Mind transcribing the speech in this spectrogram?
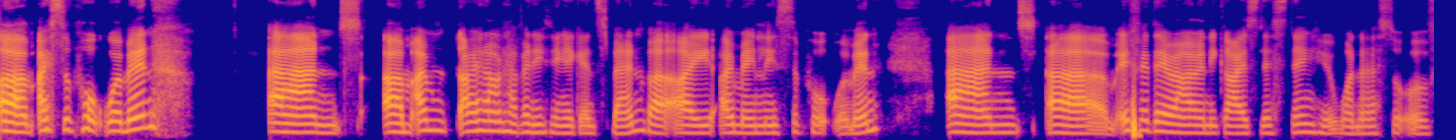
Um, I support women and um, I'm I don't have anything against men, but I I mainly support women. And um, if there are any guys listening who want to sort of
